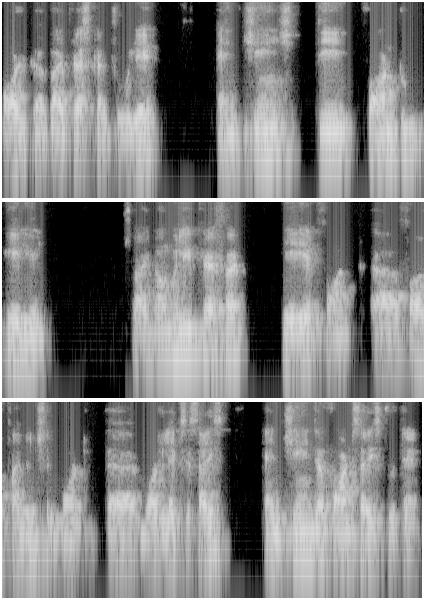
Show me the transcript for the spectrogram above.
Alt uh, by press Control A and change the font to Arial. So I normally prefer Arial font uh, for financial model uh, model exercise and change the font size to 10.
